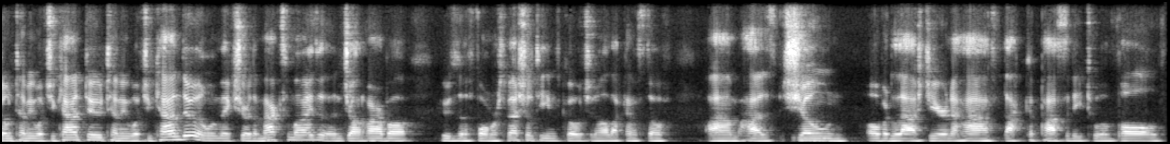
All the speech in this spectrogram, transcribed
don't tell me what you can't do, tell me what you can do, and we'll make sure to maximize it. And John Harbaugh, who's a former special teams coach and all that kind of stuff, um, has shown over the last year and a half that capacity to evolve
